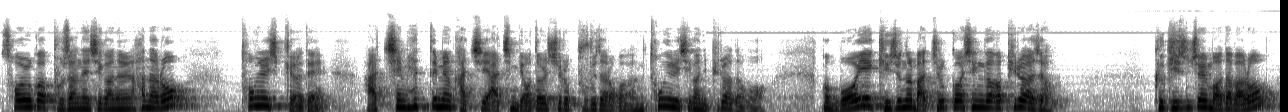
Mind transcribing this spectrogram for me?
서울과 부산의 시간을 하나로 통일시켜야 돼. 아침 해 뜨면 같이 아침 8시로 부르자라고 통일 시간이 필요하다고. 뭐의 기준을 맞출 것인가가 필요하죠. 그 기준점이 뭐다? 바로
